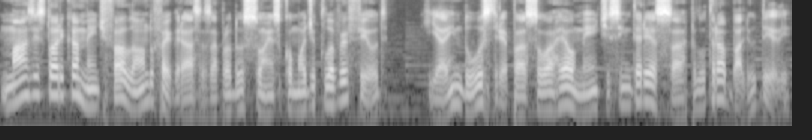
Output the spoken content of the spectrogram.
Mas historicamente falando, foi graças a produções como a de Cloverfield que a indústria passou a realmente se interessar pelo trabalho dele.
